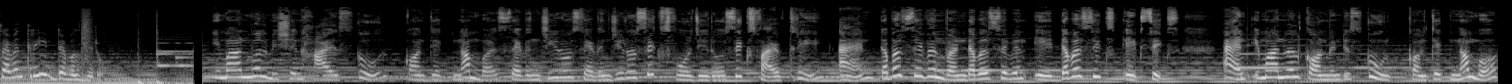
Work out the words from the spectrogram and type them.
seven three double zero Emmanuel Mission High School, contact number 70706400653 and 7717786686 and Emmanuel Convent School, contact number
